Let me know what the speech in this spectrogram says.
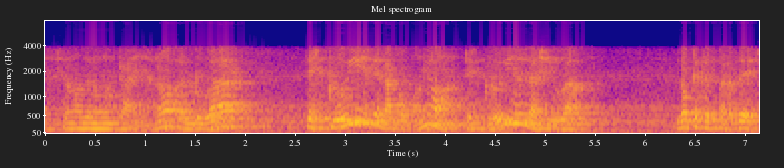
el Sermón de la Montaña, ¿no? El lugar, te excluís de la comunión, te excluís de la ciudad, lo que te perdés.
